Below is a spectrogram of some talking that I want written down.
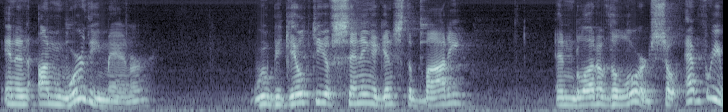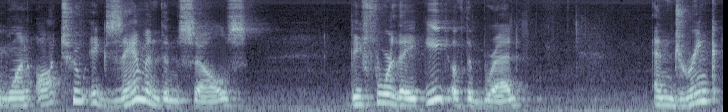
in an unworthy manner will be guilty of sinning against the body and blood of the Lord. So everyone ought to examine themselves before they eat of the bread and drink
